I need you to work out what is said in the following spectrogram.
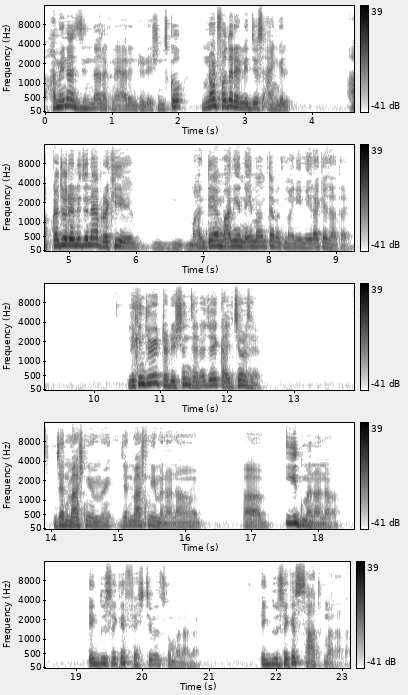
हमें ना ज़िंदा रखना यार इन ट्रेडिशंस को not for the religious angle आपका जो रिलीजन है, आप रखिए। मानते हैं मानिए, नहीं मानते मत मानिए, मेरा क्या जाता है? लेकिन जो ये ट्रेडिशंस है ना, जो ये कल्चर्स हैं, जन्माष्टमी में, जन्माष्टमी मनाना ईद मनाना, एक दूसरे के फेस्टिवल्स को मनाना, एक दूसरे के साथ मनाना,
